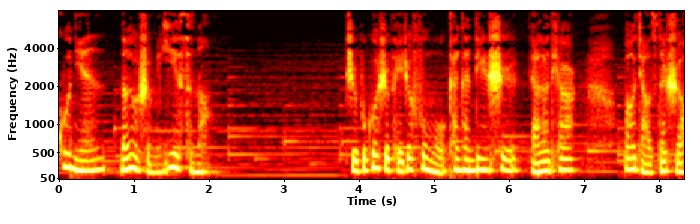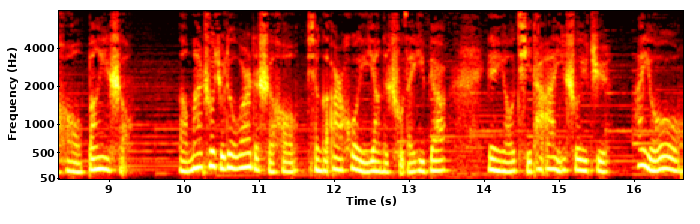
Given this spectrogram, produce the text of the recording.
过年能有什么意思呢？只不过是陪着父母看看电视、聊聊天儿，包饺子的时候帮一手，老妈出去遛弯的时候，像个二货一样的杵在一边，任由其他阿姨说一句：“哎呦，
